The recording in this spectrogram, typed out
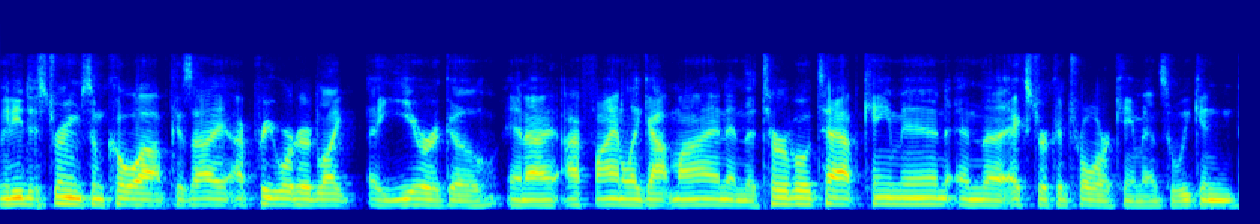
We need to stream some co-op because I, I pre-ordered like a year ago and I, I finally got mine and the turbo tap came in and the extra controller came in so we can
